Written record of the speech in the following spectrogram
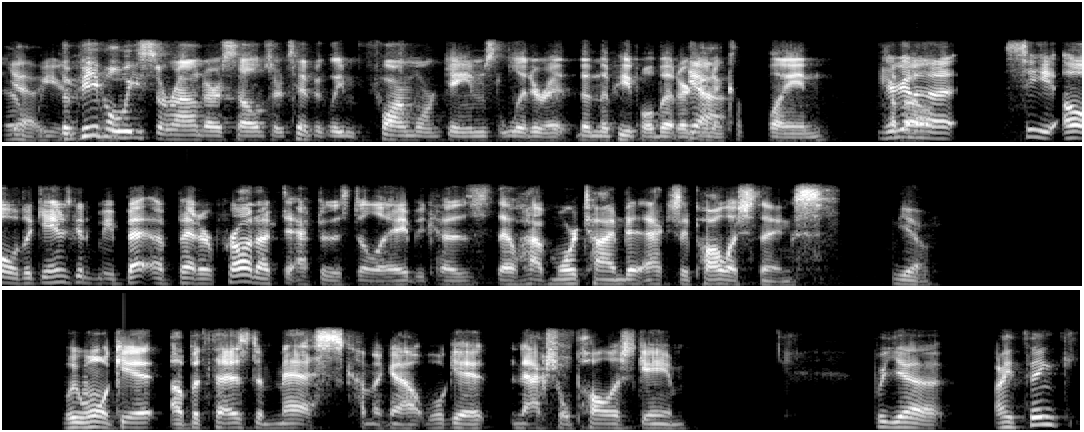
yeah, weird. the people we surround ourselves are typically far more games literate than the people that are Yeah. going to complain. You're about- gonna see, oh, the game's gonna be, be- a better product after this delay because they'll have more time to actually polish things. yeah. We won't get a Bethesda mess coming out. We'll get an actual polished game. But yeah, I think,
